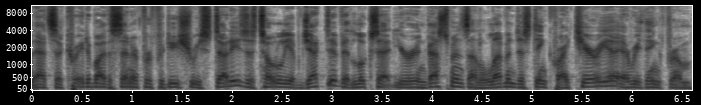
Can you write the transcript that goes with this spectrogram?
that's uh, created by the Center for Fiduciary Studies. It's totally objective. It looks at your investments on 11 distinct criteria, everything from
